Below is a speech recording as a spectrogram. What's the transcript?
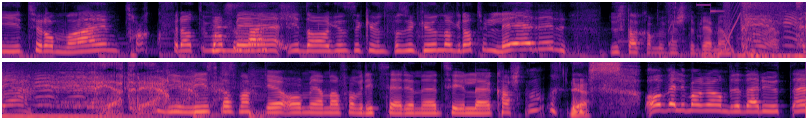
i Trondheim. Takk for at du var med i dagens Sekund for sekund, og gratulerer! Du stakk av med førstepremien. P3. Vi skal snakke om en av favorittseriene til Karsten. Yes. Og veldig mange andre der ute,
